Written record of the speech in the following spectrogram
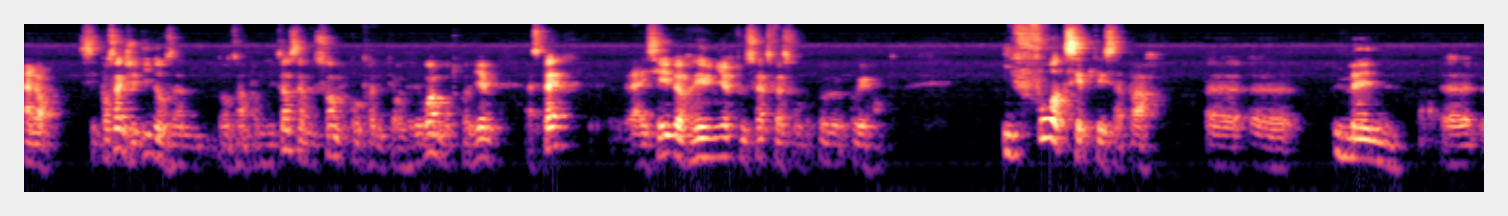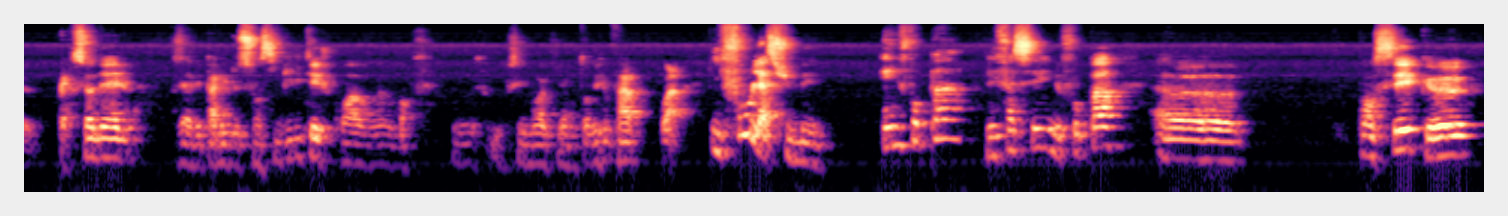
Alors, c'est pour ça que j'ai dit dans un, dans un premier temps, ça me semble contradictoire. Vous allez voir mon troisième aspect, à essayer de réunir tout ça de façon euh, cohérente. Il faut accepter sa part humaine, personnelle. Vous avez parlé de sensibilité, je crois. C'est moi qui ai entendu. Enfin, voilà. Il faut l'assumer. Et il ne faut pas l'effacer. Il ne faut pas euh, penser que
